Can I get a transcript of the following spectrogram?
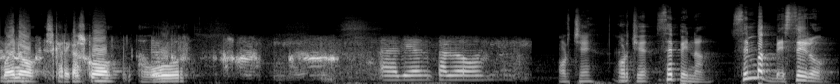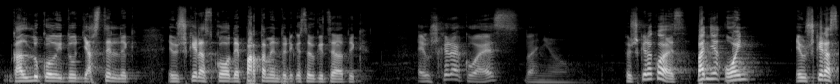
Bueno, eskerrik asko, agur. Adiós, hasta luego. Hortxe. Hortxe, ze pena. Zenbat bezero galduko ditut jazteldek euskerazko departamenturik ez eukitzeatik? Euskerakoa ez, baino... Euskerakoa ez, baina oain euskeraz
